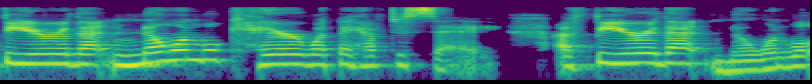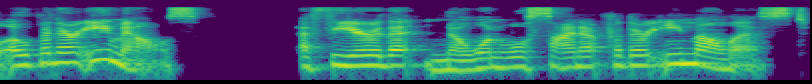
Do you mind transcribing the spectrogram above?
fear that no one will care what they have to say, a fear that no one will open their emails, a fear that no one will sign up for their email list,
